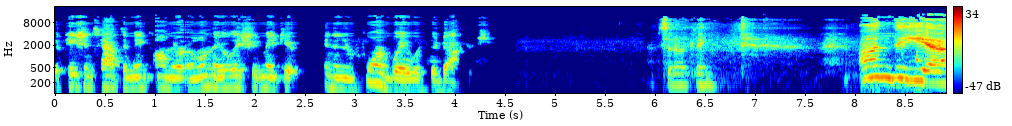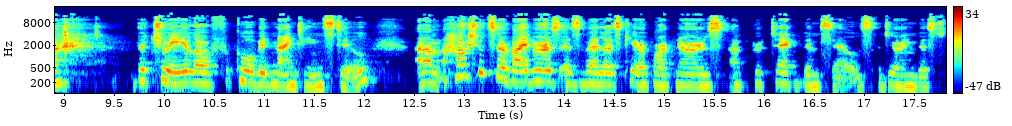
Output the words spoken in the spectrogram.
the patients have to make on their own. They really should make it in an informed way with their doctors. Absolutely. On the, uh, the trail of COVID-19 still, um, how should survivors as well as care partners uh, protect themselves during this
